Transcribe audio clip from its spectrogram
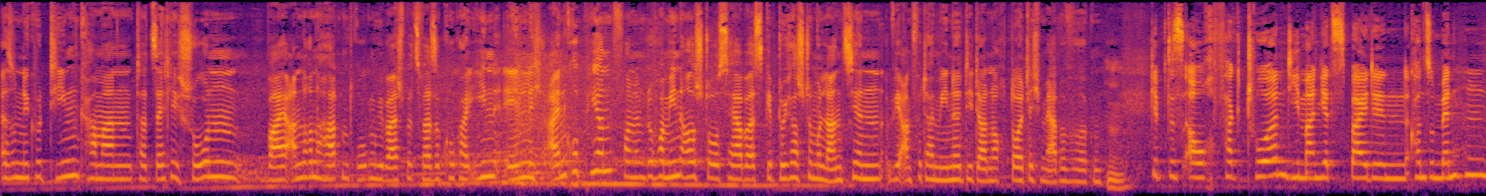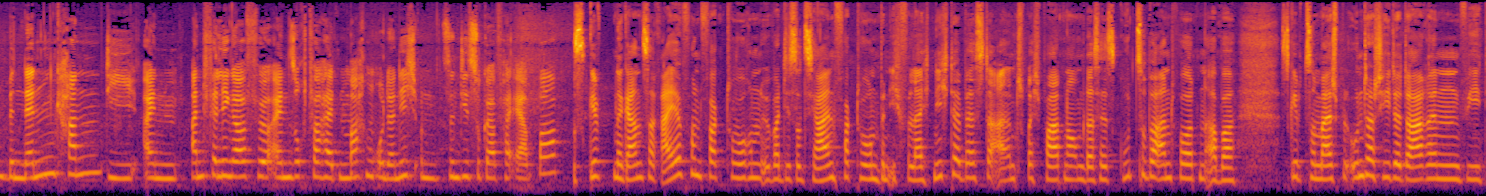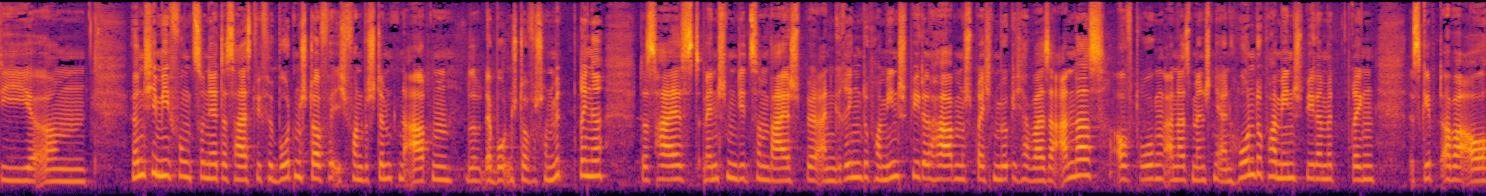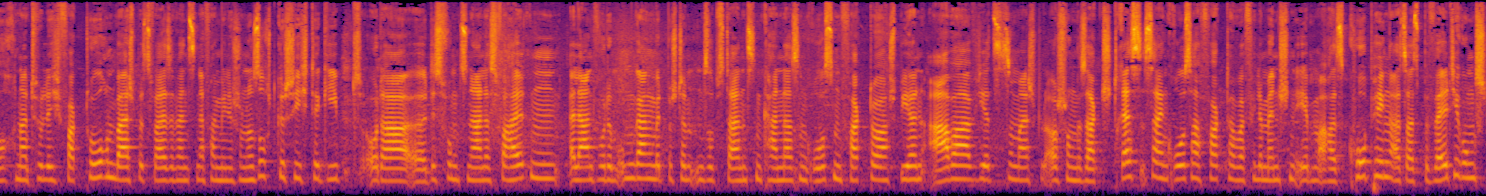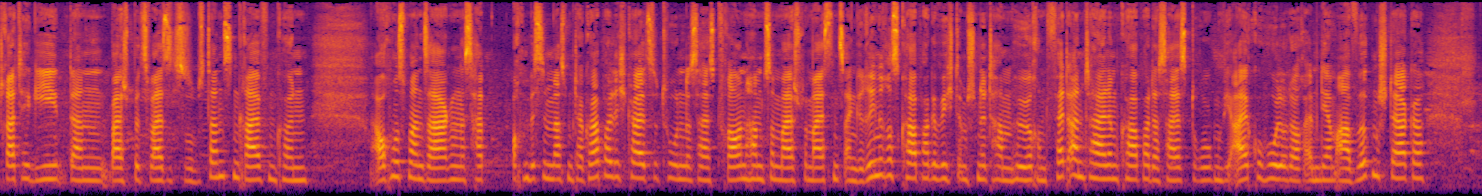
Also Nikotin kann man tatsächlich schon bei anderen harten Drogen wie beispielsweise Kokain ähnlich eingruppieren von dem Dopaminausstoß her, aber es gibt durchaus Stimulantien wie Amphetamine, die da noch deutlich mehr bewirken. Hm. Gibt es auch Faktoren, die man jetzt bei den Konsumenten benennen kann, die einen anfälliger für ein Suchtverhalten machen oder nicht und sind die sogar vererbbar? Es gibt eine ganze Reihe von Faktoren. Über die sozialen Faktoren bin ich vielleicht nicht der beste Ansprechpartner, um das jetzt gut zu beantworten, aber es gibt zum Beispiel Unterschiede darin, wie die ähm, Hirnchemie funktioniert, das heißt, wie viele Botenstoffe ich von bestimmten Arten der Botenstoffe schon mitbringe. Das heißt, Menschen, die zum Beispiel einen geringen Dopaminspiegel haben, sprechen möglicherweise anders auf Drogen an als Menschen, die einen hohen Dopaminspiegel mitbringen. Es gibt aber auch natürlich Faktoren, beispielsweise wenn es in der Familie schon eine Suchtgeschichte gibt oder äh, dysfunktionales Verhalten erlernt wurde im Umgang mit bestimmten Substanzen, kann das einen großen Faktor spielen. Aber wie jetzt zum Beispiel auch schon gesagt, Stress ist ein großer Faktor, weil viele Menschen eben auch als Coping, also als Bewältigungsstrategie dann beispielsweise beispielsweise zu Substanzen greifen können. Auch muss man sagen, es hat auch ein bisschen was mit der Körperlichkeit zu tun. Das heißt, Frauen haben zum Beispiel meistens ein geringeres Körpergewicht im Schnitt, haben einen höheren Fettanteil im Körper. Das heißt, Drogen wie Alkohol oder auch MDMA wirken stärker.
